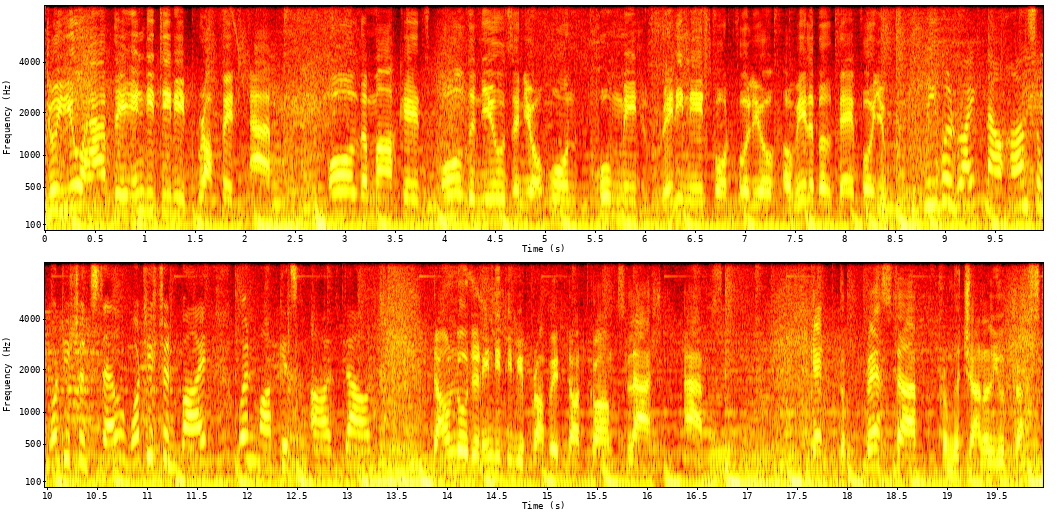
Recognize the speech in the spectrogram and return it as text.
Do you have the NDTV Profit app? All the markets, all the news and your own homemade, ready-made portfolio available there for you. We will right now answer what you should sell, what you should buy when markets are down. Download at ndtvprofit.com slash apps. Get the best app from the channel you trust.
